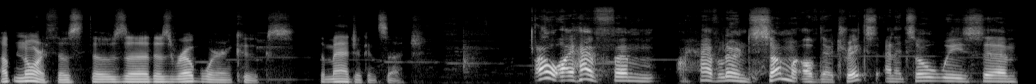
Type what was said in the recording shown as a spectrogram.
up north those those uh those robe wearing kooks the magic and such Oh, I have um I have learned some of their tricks, and it's always um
